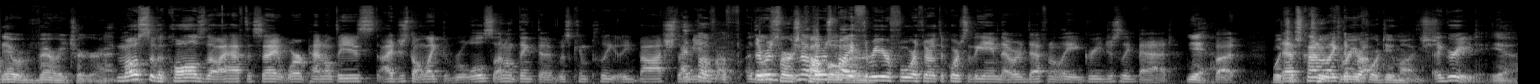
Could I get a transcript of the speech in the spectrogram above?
They were very trigger happy. Most of the calls, though, I have to say, were penalties. I just don't like the rules. I don't think that it was completely botched. I, I mean, thought f- there the was first no, there was probably were- three or four throughout the course of the game that were definitely egregiously bad. Yeah. but which that's is kinda two, like three or four too much. Agreed. Yeah.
